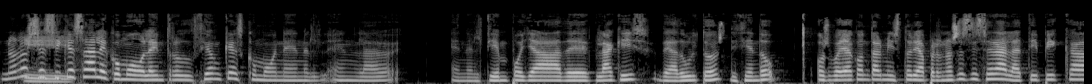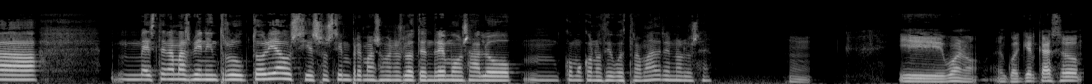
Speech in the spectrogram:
No lo Y- sé, sí que sale como la introducción que es como en, en el, en, la, en el tiempo ya de Blackish, de adultos, diciendo, os voy a contar mi historia, pero no sé si será la típica mm, escena más bien introductoria o si eso siempre más o menos lo tendremos a lo mm, como conocí vuestra madre, no lo sé. Mm. Y bueno, en cualquier caso,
